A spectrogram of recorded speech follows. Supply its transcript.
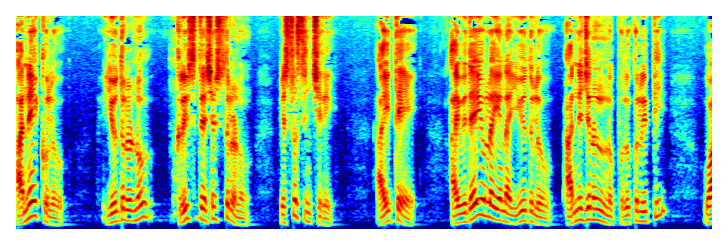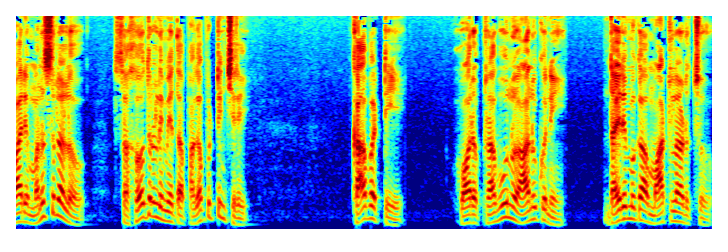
అనేకులు యూదులను గ్రీసు దేశస్థులను విశ్వసించిరి. అయితే అవిధేయులైన యూదులు అన్యజనులను పురుకులిపి వారి మనసులలో సహోదరుల మీద పగ పుట్టించిరి. కాబట్టి వారు ప్రభువును ఆనుకుని ధైర్యముగా మాట్లాడుచు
